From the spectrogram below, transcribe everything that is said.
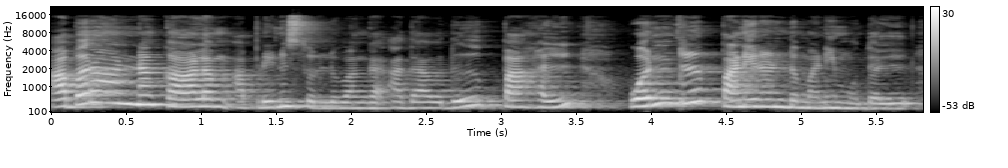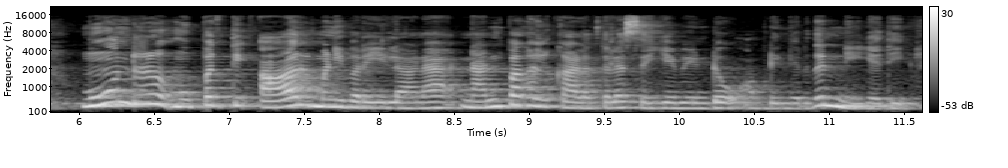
அபராண்ண காலம் அப்படின்னு சொல்லுவாங்க. அதாவது பகல் ஒன்று பன்னிரெண்டு மணி முதல் மூன்று முப்பத்தி ஆறு மணி வரையிலான நண்பகல் காலத்தில் செய்ய வேண்டும் அப்படிங்கிறது நியதி.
